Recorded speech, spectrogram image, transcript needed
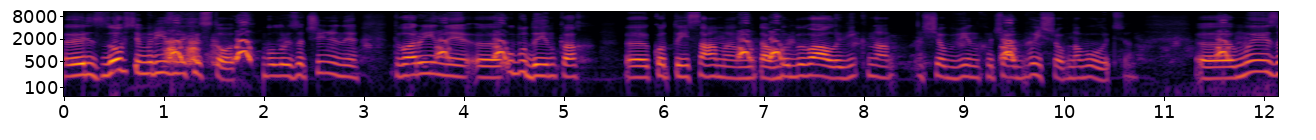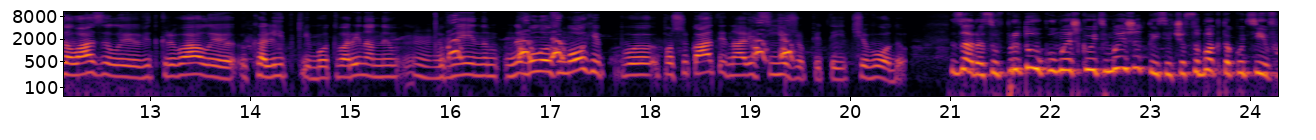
е, зовсім різних істот. Були зачинені тварини е, у будинках, коти саме ми там вибивали вікна, щоб він хоча б вийшов на вулицю. Е, Ми залазили, відкривали калітки, бо тварина не в неї не- було змоги пошукати навіть їжу піти чи воду. Зараз в притулку мешкають майже тисяча собак та котів.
